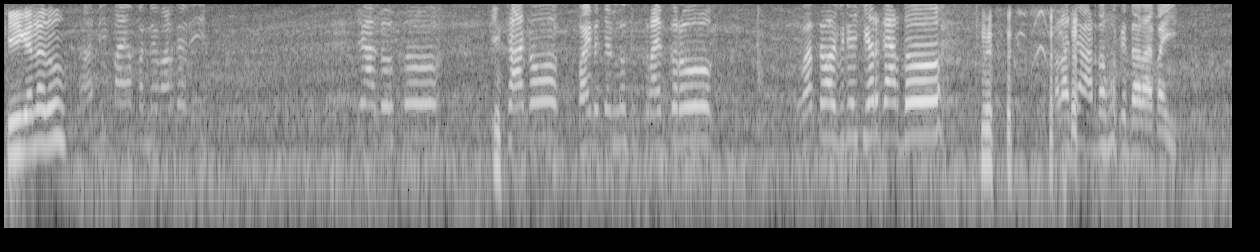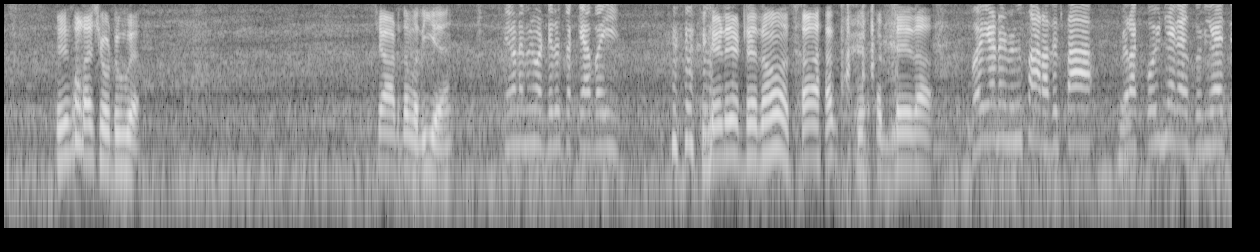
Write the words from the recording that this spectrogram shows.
ਕੀ ਕਹਿੰਦਾ ਤੂੰ? ਹਾਂਜੀ ਪਾਇਆ ਬੰਦੇ ਵੜਦੇ ਜੀ। ਕੀ ਹਾਲ ਦੋਸਤੋ? ਠੀਕ ਠਾਕ ਹੋ? ਭਾਈ ਦੇ ਚੈਨਲ ਨੂੰ ਸਬਸਕ੍ਰਾਈਬ ਕਰੋ। ਵੱਧ ਤੋਂ ਵੱਧ ਵੀਡੀਓ ਸ਼ੇਅਰ ਕਰ ਦਿਓ। ਬੜਾ ਝਾੜ ਦੱਸੋ ਕਿੱਦਾਂ ਦਾ ਭਾਈ? ਇਹ ਸਾਡਾ ਛੋਟੂ ਹੈ। ਝਾੜ ਤਾਂ ਵਧੀਆ। ਹੈ ਇਹਨਾਂ ਨੇ ਮੈਨੂੰ ਅੱਡੇ ਤੋਂ ਚੱਕਿਆ ਭਾਈ ਕਿਹੜੇ ਅੱਡੇ ਤੋਂ? ਸਾਗ ਅੱਡੇ ਦਾ। ਭਾਈ ਇਹਨੇ ਮੈਨੂੰ ਸਹਾਰਾ ਦਿੱਤਾ। ਮੇਰਾ ਕੋਈ ਨਹੀਂ ਹੈਗਾ ਇਸ ਦੁਨੀਆ 'ਚ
